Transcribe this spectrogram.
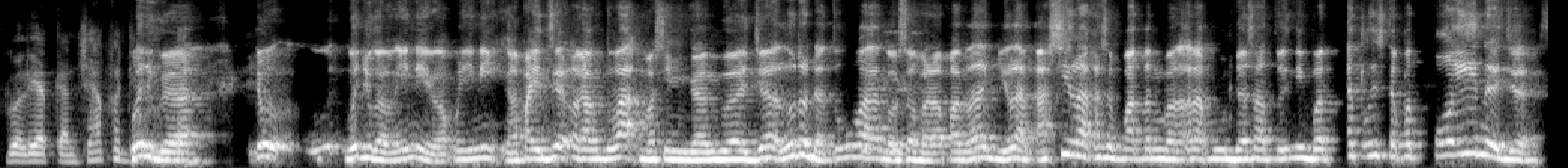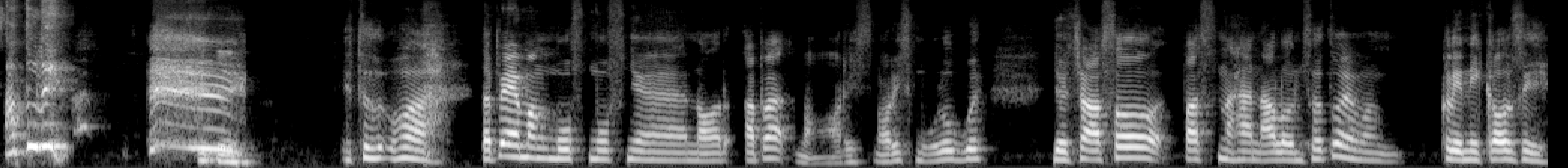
Gue lihat kan siapa Gue juga itu gue juga ini ini ngapain sih orang tua masih ganggu aja. Lu udah tua, nggak usah balapan lagi lah. Kasihlah kesempatan buat anak muda satu ini buat at least dapat poin aja. Satu deh. Gitu. Itu wah, tapi emang move-move-nya Nor apa Norris Norris mulu gue. George Russell pas nahan Alonso tuh emang clinical sih.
